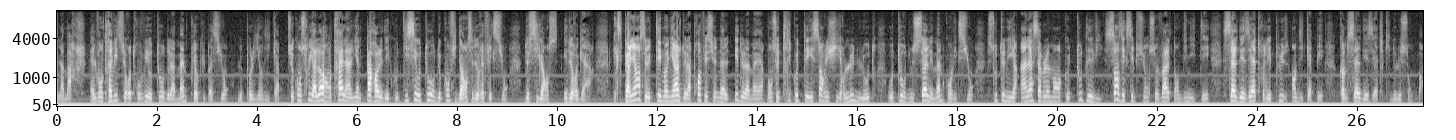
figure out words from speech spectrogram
la marche. Elles vont très vite se retrouver autour de la même préoccupation, le polyhandicap. Se construit alors entre elles un lien de parole et d'écoute, tissé autour de confidences et de réflexions, de silence et de regard. L'expérience et le témoignage de la professionnelle et de la mère vont se tricoter et s'enrichir l'une l'autre autour d'une seule et même conviction, soutenir inlassablement que toutes les vies, sans exception, se valent en dignité, celle des êtres les plus handicapés comme celle êtres qui ne le sont pas.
